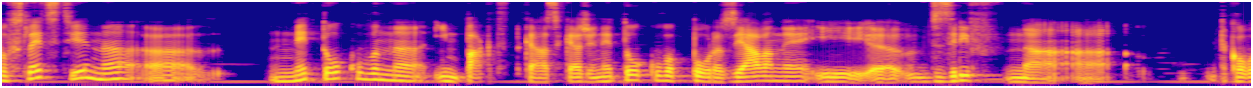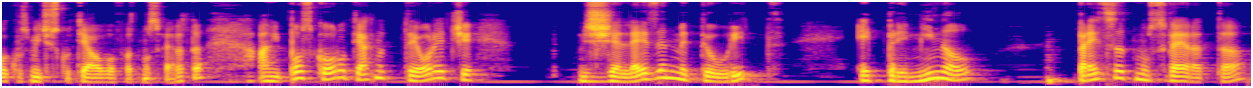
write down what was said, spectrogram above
в следствие на а, не толкова на импакт, така да се каже, не толкова поразяване и е, взрив на е, такова космическо тяло в атмосферата, ами по-скоро тяхната теория че железен метеорит е преминал през атмосферата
